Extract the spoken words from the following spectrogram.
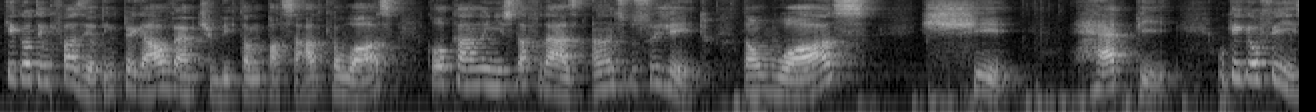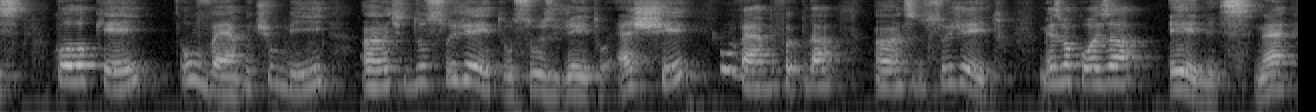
O que, que eu tenho que fazer? Eu tenho que pegar o verbo to be que está no passado, que é was, colocar no início da frase, antes do sujeito. Então, was she happy? O que, que eu fiz? Coloquei o verbo to be antes do sujeito. O sujeito é she, o verbo foi para antes do sujeito. Mesma coisa eles, né?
